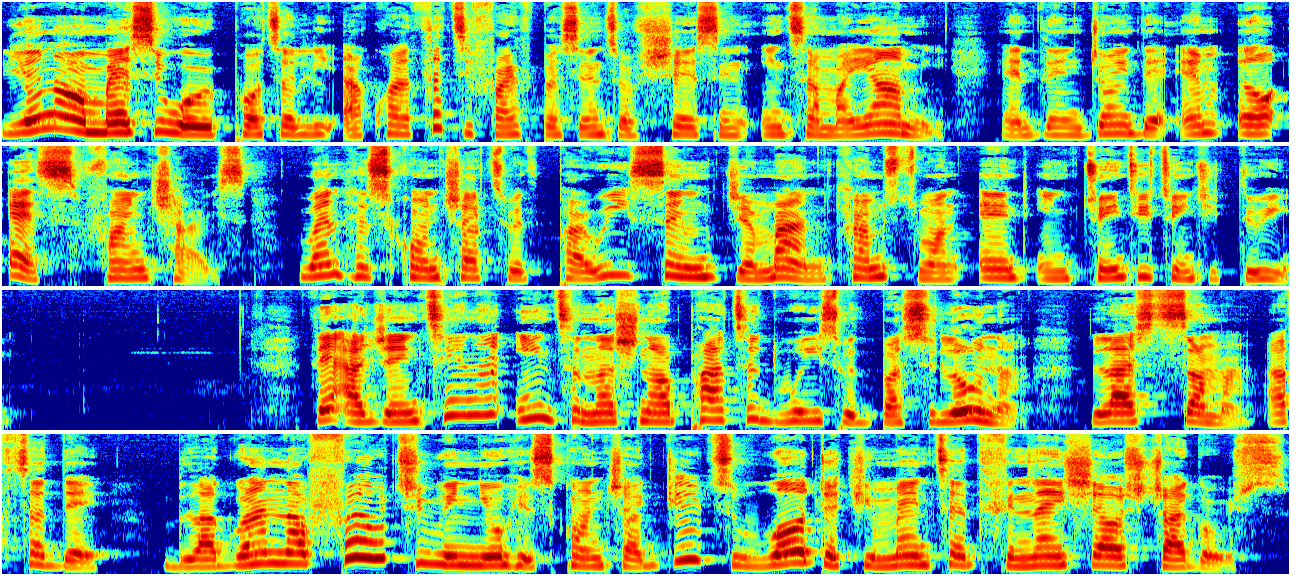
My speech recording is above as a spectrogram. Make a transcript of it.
Lionel Messi will reportedly acquire 35% of shares in Inter Miami and then join the MLS franchise when his contract with Paris Saint-Germain comes to an end in 2023. The Argentina international parted ways with Barcelona last summer after the Blaugrana failed to renew his contract due to well documented financial struggles.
